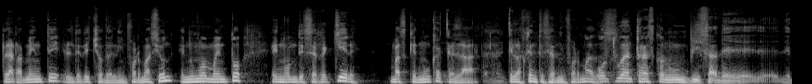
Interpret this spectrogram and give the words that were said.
claramente el derecho de la información en un momento en donde se requiere más que nunca que la, que la gente sea informada. O tú entras con un visa de,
